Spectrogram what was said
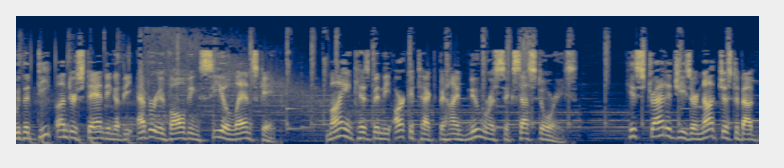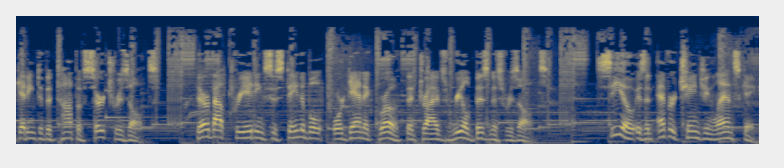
With a deep understanding of the ever-evolving SEO landscape, Mayank has been the architect behind numerous success stories. His strategies are not just about getting to the top of search results. They're about creating sustainable, organic growth that drives real business results. SEO is an ever-changing landscape,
